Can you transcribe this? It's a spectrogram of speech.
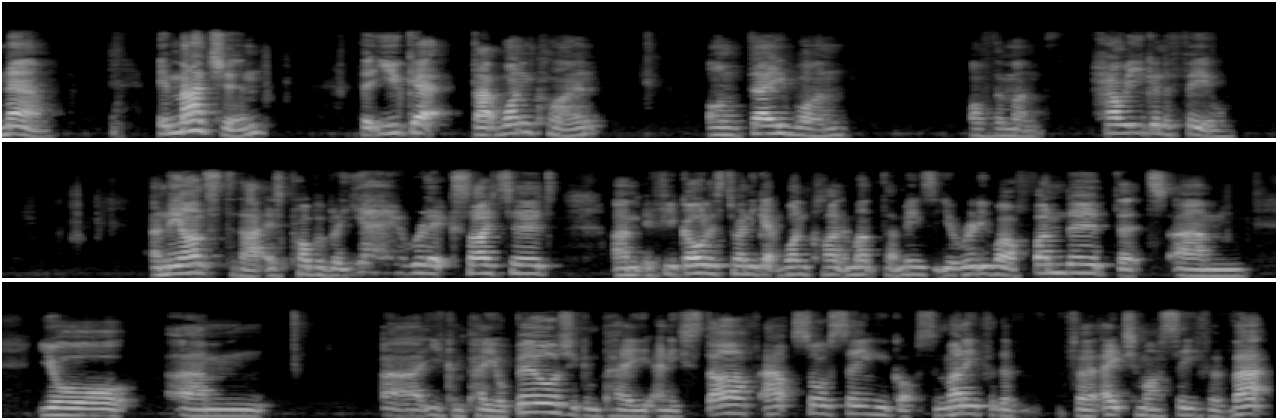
Now, imagine that you get that one client on day one of the month. How are you going to feel? And the answer to that is probably, yeah, really excited. Um, if your goal is to only get one client a month, that means that you're really well funded, that um, you're um, uh, you can pay your bills, you can pay any staff outsourcing, you've got some money for the for HMRC for that.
